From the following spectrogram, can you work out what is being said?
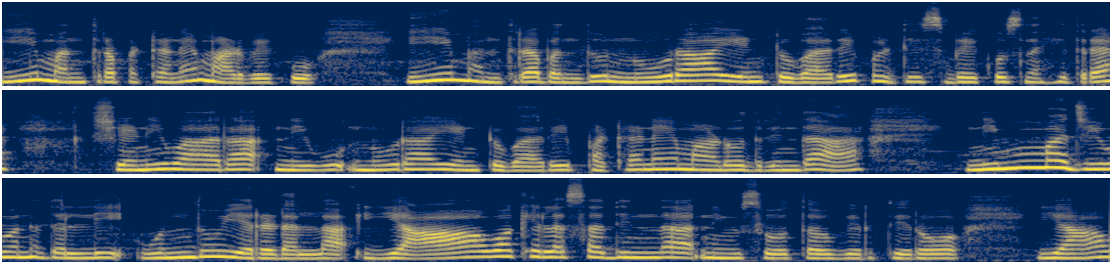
ಈ ಮಂತ್ರ ಪಠಣೆ ಮಾಡಬೇಕು. ಈ ಮಂತ್ರ ಬಂದು ನೂರ ಎಂಟು ಬಾರಿ ಪಠಿಸಬೇಕು ಸ್ನೇಹಿತರೆ. ಶನಿವಾರ ನೀವು ನೂರ ಎಂಟು ಬಾರಿ ಪಠಣೆ ಮಾಡೋದ್ರಿಂದ ನಿಮ್ಮ ಜೀವನದಲ್ಲಿ ಒಂದು ಎರಡಲ್ಲ, ಯಾವ ಕೆಲಸದಿಂದ ನೀವು ಸೋತೋಗಿರ್ತೀರೋ, ಯಾವ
